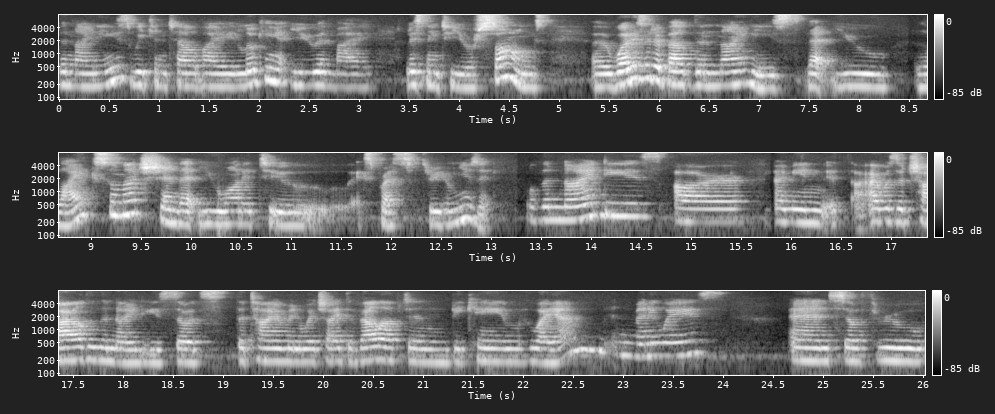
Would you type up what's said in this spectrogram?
the 90s. We can tell by looking at you and by listening to your songs. Uh, what is it about the 90s that you like so much and that you wanted to express through your music? Well, the 90s are, I mean, it, I was a child in the 90s, so it's the time in which I developed and became who I am in many ways. And so through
